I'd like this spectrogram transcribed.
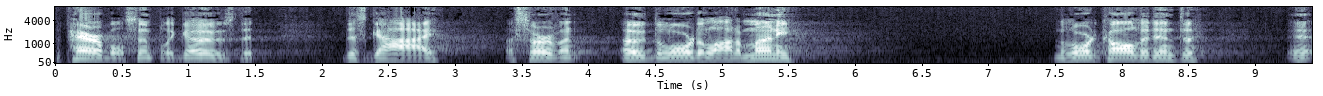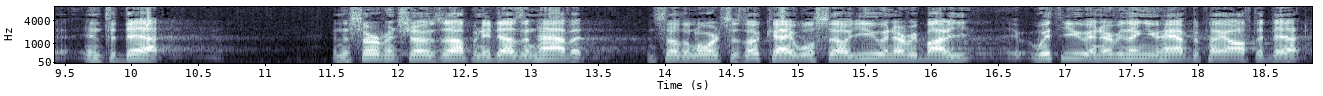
The parable simply goes that this guy, a servant, owed the Lord a lot of money. The Lord called it into, into debt and the servant shows up and he doesn't have it. And so the Lord says, Okay, we'll sell you and everybody with you and everything you have to pay off the debt.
